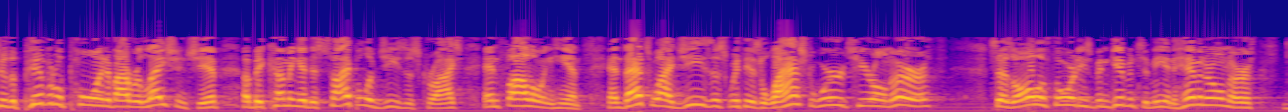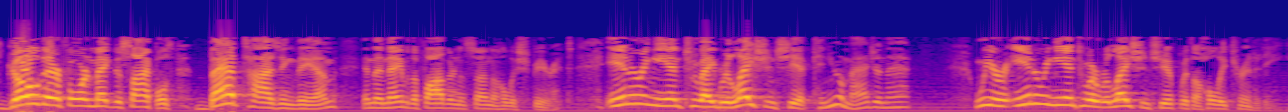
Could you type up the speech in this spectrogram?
to the pivotal point of our relationship of becoming a disciple of Jesus Christ and following Him. And that's why Jesus, with His last words here on earth, says, All authority has been given to me in heaven and on earth. Go therefore and make disciples, baptizing them in the name of the Father and the Son and the Holy Spirit. Entering into a relationship. Can you imagine that? We are entering into a relationship with the Holy Trinity.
